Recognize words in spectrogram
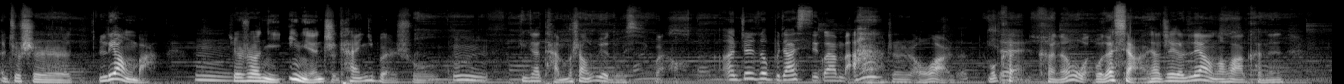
呃就是量吧，嗯，就是说你一年只看一本书，嗯应该谈不上阅读习惯啊，啊，这都不叫习惯吧？啊这是偶尔的。我可可能我我在想一下这个量的话，可能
